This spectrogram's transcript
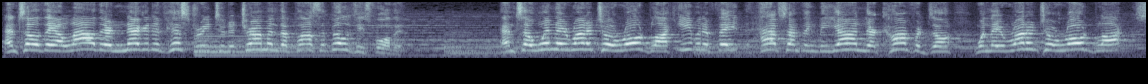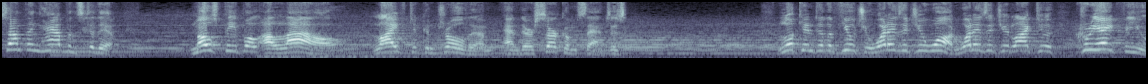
And so they allow their negative history to determine the possibilities for them. And so when they run into a roadblock, even if they have something beyond their comfort zone, when they run into a roadblock, something happens to them. Most people allow life to control them and their circumstances. Look into the future. What is it you want? What is it you'd like to create for you?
